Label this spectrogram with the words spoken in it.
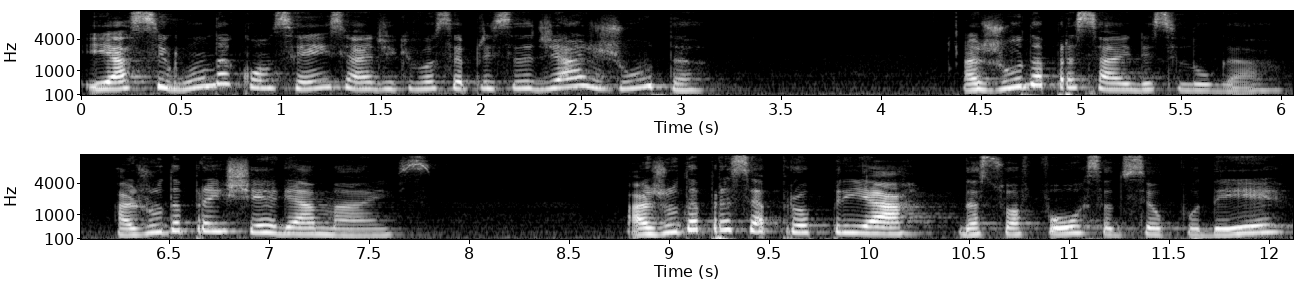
E a segunda consciência é de que você precisa de ajuda Ajuda para sair desse lugar. Ajuda para enxergar mais. Ajuda para se apropriar da sua força, do seu poder.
